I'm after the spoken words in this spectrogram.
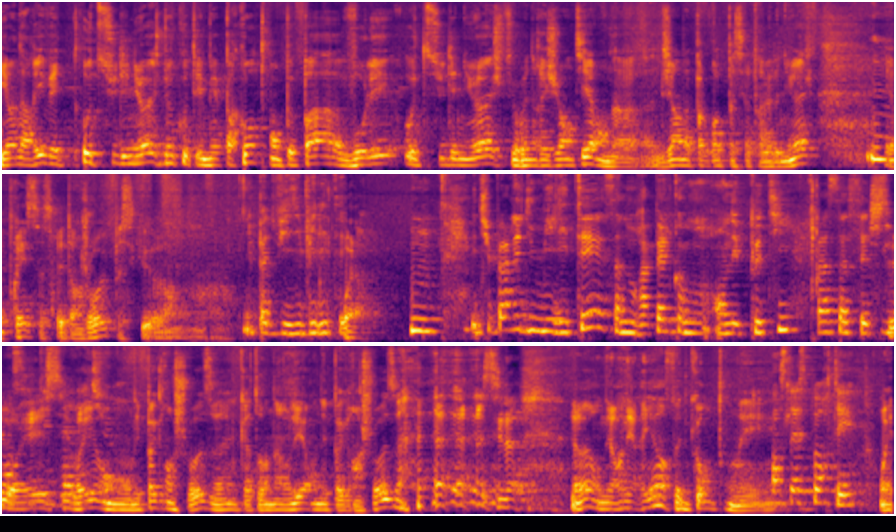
Et on arrive à être au-dessus des nuages d'un côté. Mais par contre, on ne peut pas voler au-dessus des nuages sur une région entière. On a, déjà, on n'a pas le droit de passer à travers les nuages. Mm. Et après, ça serait dangereux parce que. Il n'y a pas de visibilité. Voilà. Hmm. Et tu parlais d'humilité, ça nous rappelle comme on est petit face à cette immensité. C'est vrai, on n'est pas grand chose. Hein. Quand on est en l'air, on n'est pas grand chose. on n'est est rien en fin de compte. On, est... on se laisse porter. Oui.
